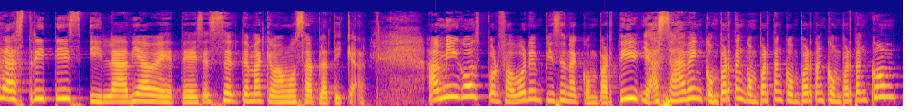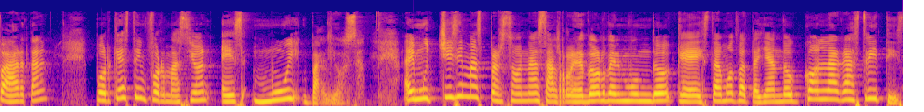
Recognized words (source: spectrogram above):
gastritis y la diabetes. Ese es el tema que vamos a platicar. Amigos, por favor empiecen a compartir. Ya saben, compartan, compartan, compartan, compartan, compartan, porque esta información es muy valiosa. Hay muchísimas personas alrededor del mundo que estamos batallando con la gastritis.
